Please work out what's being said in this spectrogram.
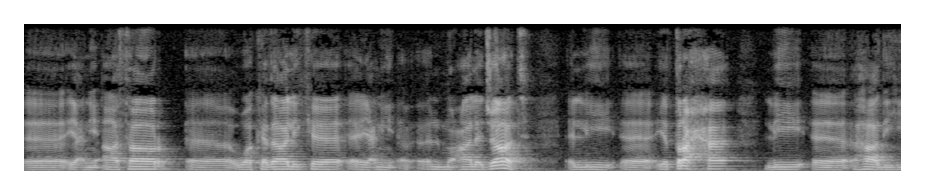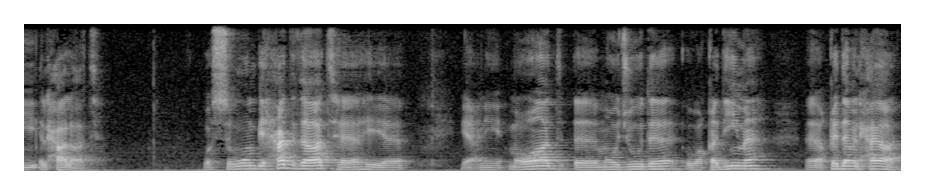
يعني آثار وكذلك يعني المعالجات اللي يطرحها لهذه الحالات. والسموم بحد ذاتها هي يعني مواد موجودة وقديمة قدم الحياة.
